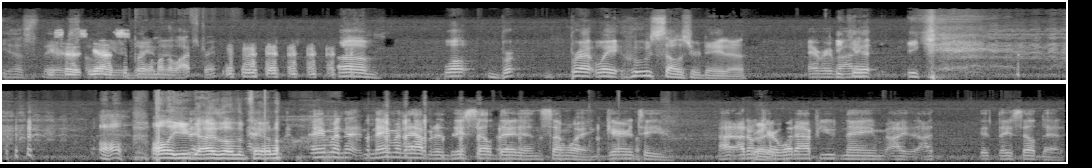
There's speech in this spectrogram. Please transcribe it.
Yes, they are says so yes. weird, You should bring him on the live stream. Um, well, Br- Brett, wait, who sells your data? You Everybody. can't. You can't. all, all of you guys on the panel. Name an name an app and they sell data in some way. Guarantee you. I, I don't Right. care what app you name. I, I it, they sell data.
